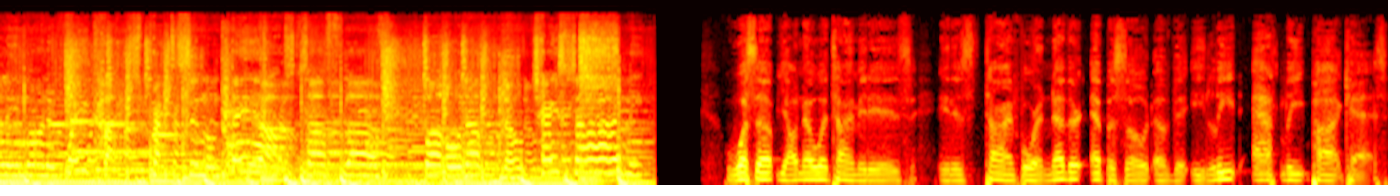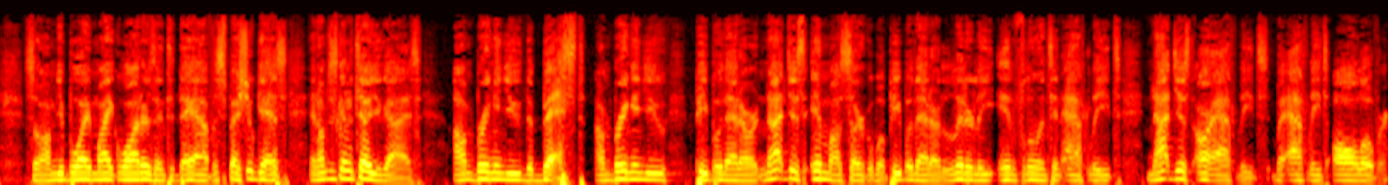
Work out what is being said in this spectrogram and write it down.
Early morning wake ups, practicing on day. Tough love, bottled up, What's up? Y'all know what time it is. It is time for another episode of the Elite Athlete Podcast. So I'm your boy Mike Waters, and today I have a special guest, and I'm just going to tell you guys, I'm bringing you the best. I'm bringing you people that are not just in my circle, but people that are literally influencing athletes, not just our athletes, but athletes all over.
